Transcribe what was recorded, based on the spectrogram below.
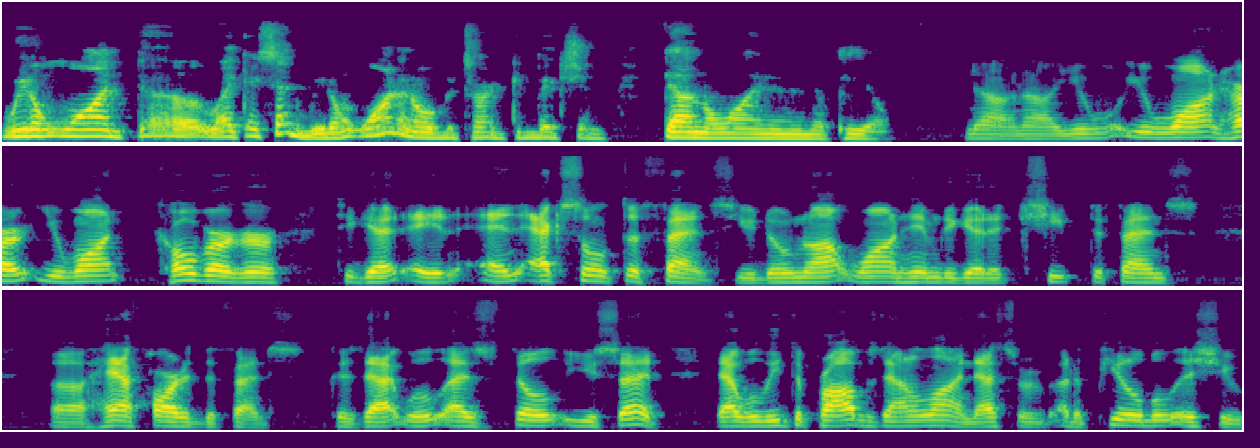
We don't want, uh, like I said, we don't want an overturned conviction down the line in an appeal. No, no, you you want her, you want Kohberger to get a, an excellent defense. You do not want him to get a cheap defense, uh, half-hearted defense, because that will, as Phil you said, that will lead to problems down the line. That's a, an appealable issue.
